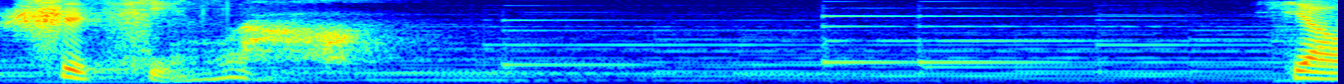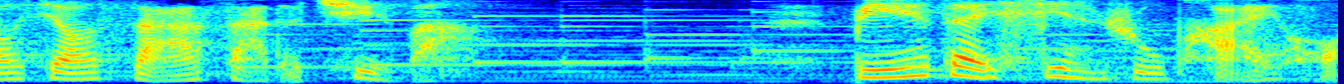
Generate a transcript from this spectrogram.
是晴朗。潇潇洒洒的去吧，别再陷入徘徊。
